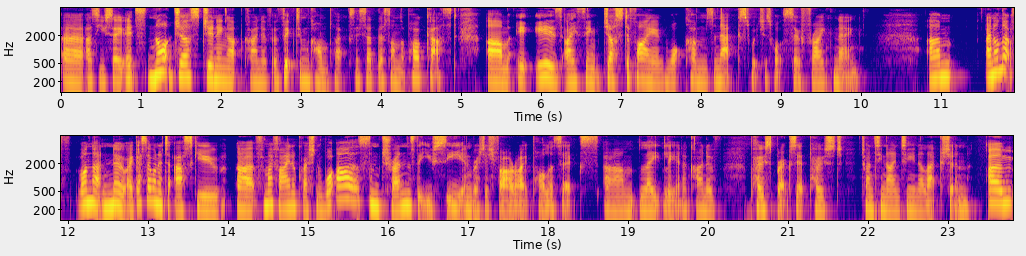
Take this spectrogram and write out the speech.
uh, as you say, it's not just ginning up kind of a victim complex. I said this on the podcast. Um, it is, I think, justifying what comes next, which is what's so frightening. Um, and on that on that note, I guess I wanted to ask you uh, for my final question: What are some trends that you see in British far right politics um, lately in a kind of post Brexit, post 2019 election? Um,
